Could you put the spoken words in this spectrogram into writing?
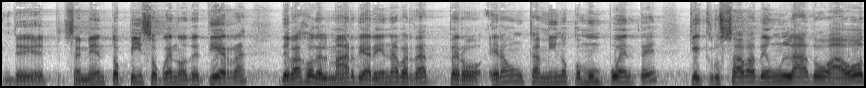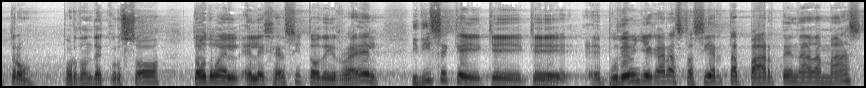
de cemento, piso, bueno, de tierra, debajo del mar, de arena, ¿verdad? Pero era un camino como un puente que cruzaba de un lado a otro, por donde cruzó todo el, ejército de Israel. Y dice que, que, eh, pudieron llegar hasta cierta parte nada más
